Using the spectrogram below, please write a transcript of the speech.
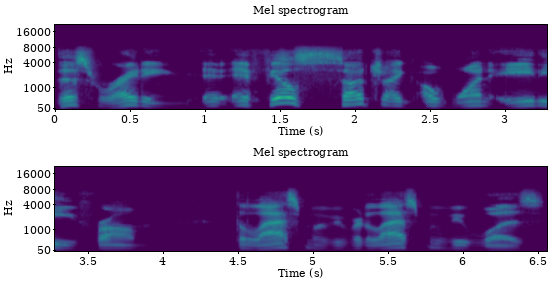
this writing it, it feels such like a 180 from the last movie where the last movie was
